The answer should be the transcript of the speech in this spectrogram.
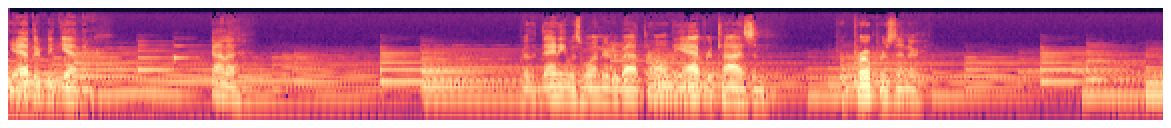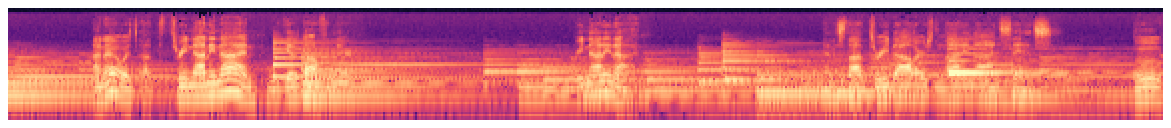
gathered together. Kind of. Brother Danny was wondering about all the advertising for Pro Presenter. I know it's uh, three ninety nine. We get it off of there. Three ninety nine, it's not three dollars and ninety nine cents. Ooh.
